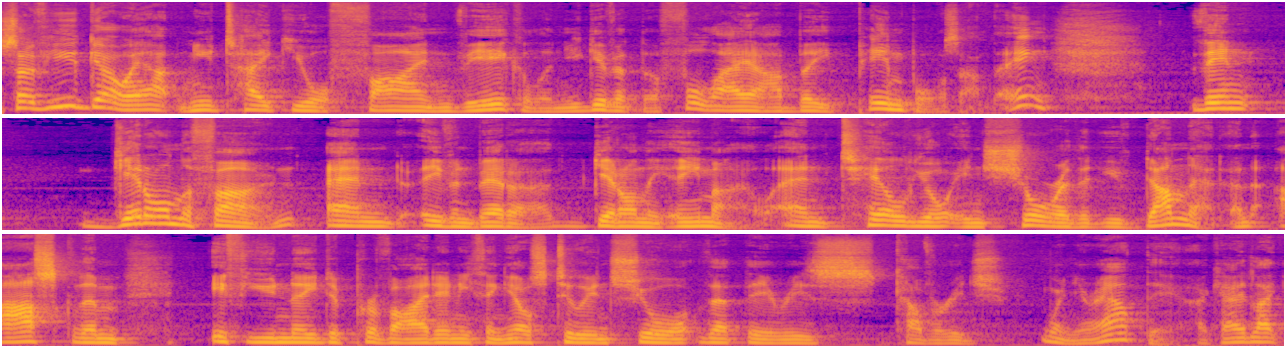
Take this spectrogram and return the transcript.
So if you go out and you take your fine vehicle and you give it the full ARB pimp or something, then get on the phone and even better, get on the email and tell your insurer that you've done that and ask them if you need to provide anything else to ensure that there is coverage when you're out there. Okay, like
